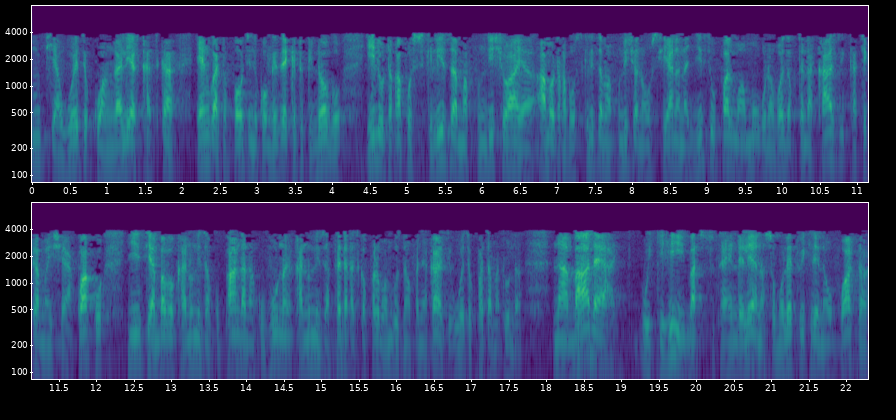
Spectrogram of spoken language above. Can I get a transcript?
mpya uweze kuangalia katika engo ya tofauti ni kuongezea kitu kidogo ili utakaposikiliza mafundisho haya ama utakaposikiliza mafundisho yanahusiana na jinsi ufalme wa mungu unavyoweza kutenda kazi katika maisha ya kwako jinsi ambavyo kanuni za kupanda na kuvuna kanuni za fedha katika ufalme wa mungu zinafanya kazi uweze kupata matunda. Na baada ya wiki hii basi tutaendelea na somo letu wiki linalofuata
